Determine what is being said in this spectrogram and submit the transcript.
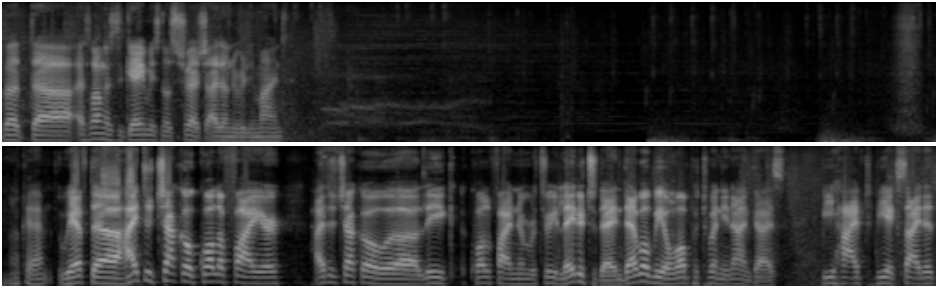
But uh, as long as the game is not stretched, I don't really mind. Okay, we have the Hi2Chaco qualifier, Hi2Chaco uh, League qualifier number three later today, and that will be on 1.29, guys. Be hyped, be excited.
